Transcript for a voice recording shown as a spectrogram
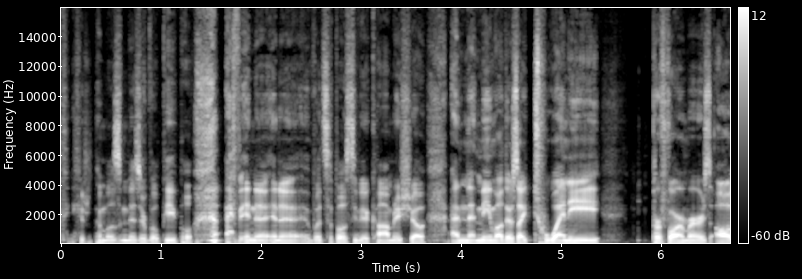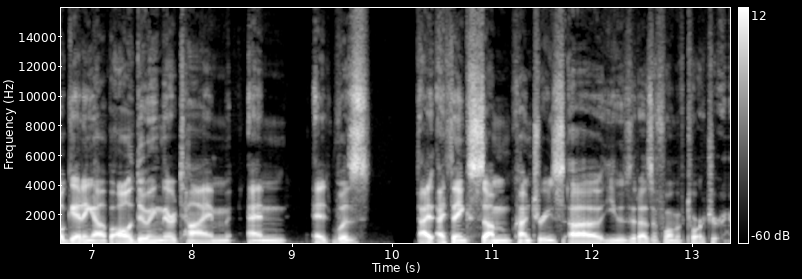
these are the most miserable people in a in a what's supposed to be a comedy show, and then meanwhile there's like 20 performers all getting up, all doing their time, and it was, I, I think some countries uh, use it as a form of torture.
